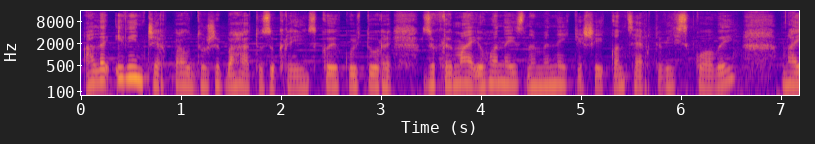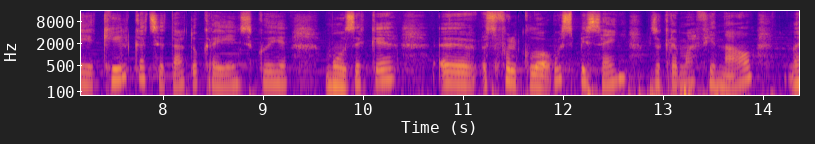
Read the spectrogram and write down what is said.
Але і він черпав дуже багато з української культури. Зокрема, його найзнаменитіший концерт військовий має кілька цитат української музики е, з фольклору, з пісень, зокрема, фінал. Е,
